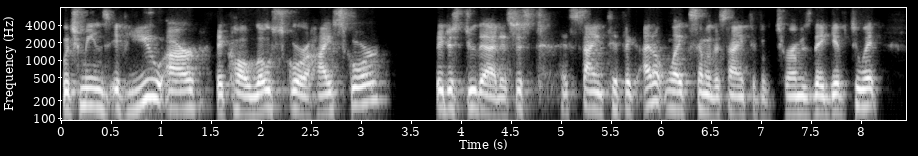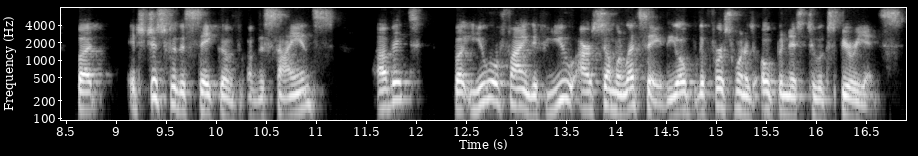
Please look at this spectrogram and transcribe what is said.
which means if you are, they call low score high score, they just do that. It's just it's scientific. I don't like some of the scientific terms they give to it, but it's just for the sake of, of the science of it. But you will find if you are someone, let's say the op- the first one is openness to experience.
